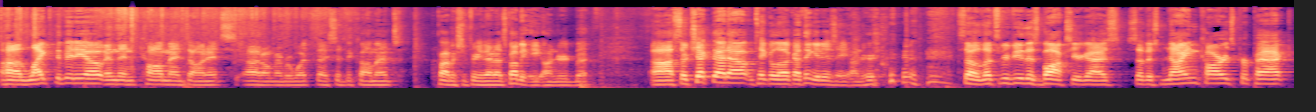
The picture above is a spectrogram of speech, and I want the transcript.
Uh, like the video and then comment on it. I don't remember what I said to comment. Probably should figure that out. It's probably 800, but uh, so check that out and take a look. I think it is 800. so let's review this box here, guys. So there's nine cards per pack,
